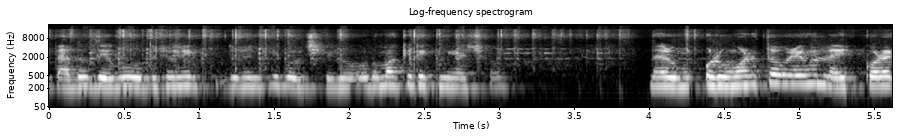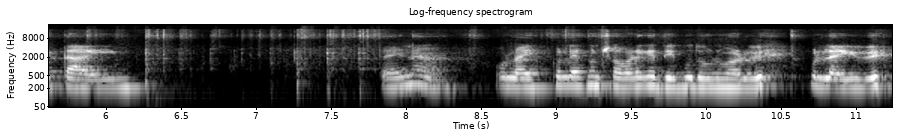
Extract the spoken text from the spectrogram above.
দাদু, দেবো দুজনে দুজনকে বলছি, রো- রুমাকে ডেকে নিয়ে আসো। না রুম- রুমার তো আবার এখন লাইভ করার টাইম তাই না? ও লাইভ করলে এখন সবার আগে দেবো দৌড় মারবে ও লাইভে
